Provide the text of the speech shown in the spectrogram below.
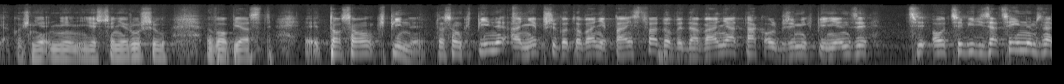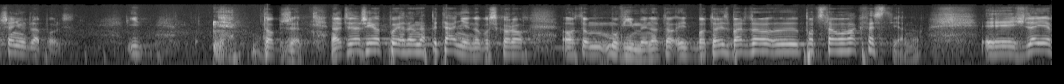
jakoś nie, nie, jeszcze nie ruszył w objazd. Y, To są kpiny, to są kpiny, a nie przygotowanie państwa do wydawania tak olbrzymich pieniędzy o cywilizacyjnym znaczeniu dla Polski. I Dobrze, ale to raczej odpowiadam na pytanie, no bo skoro o tym mówimy, no to, bo to jest bardzo y, podstawowa kwestia. No. Y, Źle je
